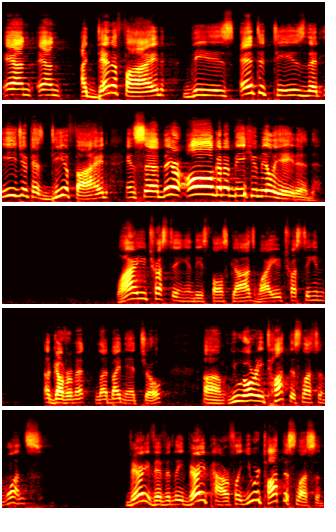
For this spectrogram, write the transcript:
and, and identified these entities that Egypt has deified and said, they're all going to be humiliated. Why are you trusting in these false gods? Why are you trusting in a government led by Necho? Um, you already taught this lesson once, very vividly, very powerfully. You were taught this lesson.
